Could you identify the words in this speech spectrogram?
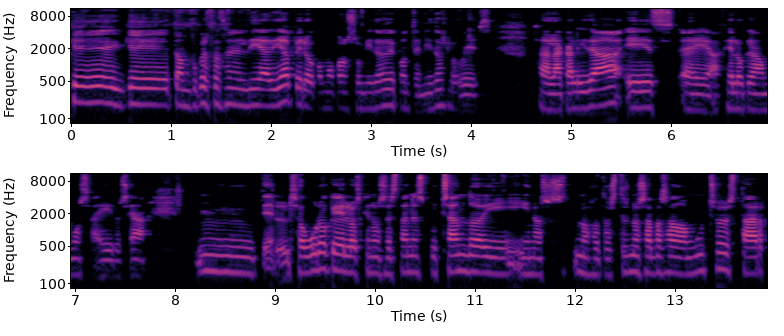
que, tampoco estás en el día a día, pero como consumidor de contenidos lo ves. O sea, la calidad es eh, hacia lo que vamos a ir. O sea, mm, seguro que los que nos están escuchando y, nosotros tres nos ha pasado mucho estar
